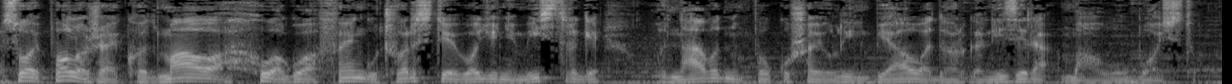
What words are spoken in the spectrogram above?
Svoj položaj kod Mao Hua Guofeng učvrstio je vođenjem istrage o navodnom pokušaju Lin Biaova da organizira Maovo ubojstvo.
